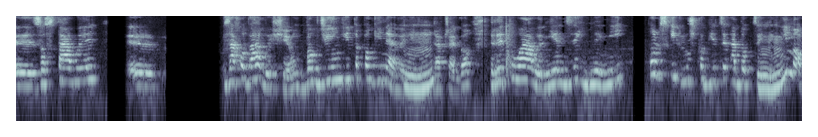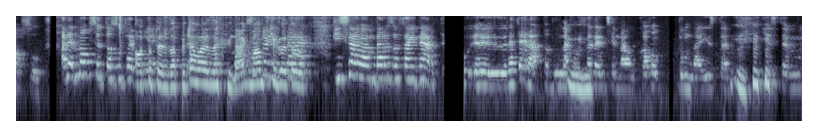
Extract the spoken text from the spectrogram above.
y, zostały, y, zachowały się, bo gdzie indziej to poginęły. Nie Mhm. wiem dlaczego. Rytuały między innymi polskich lóż kobiecych adopcyjnych, Mhm. nie mopsów, ale mopsy to zupełnie... O to też zapytam, ale za chwilę, tak? Mam przygotowane. tak, Pisałam bardzo fajny artykuł, y, referat to był na Mhm. konferencję naukową, dumna jestem, jestem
